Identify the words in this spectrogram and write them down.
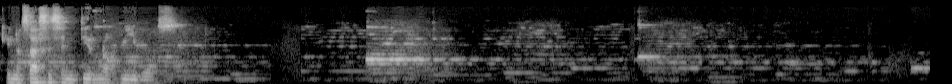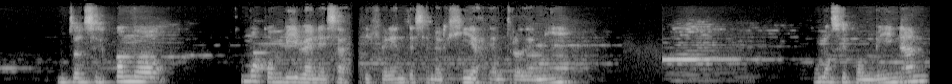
que nos hace sentirnos vivos. Entonces, ¿cómo cómo conviven esas diferentes energías dentro de mí, cómo se combinan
